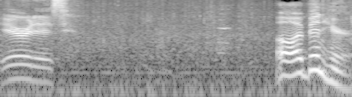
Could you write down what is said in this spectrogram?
Here it is. Oh, I've been here.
